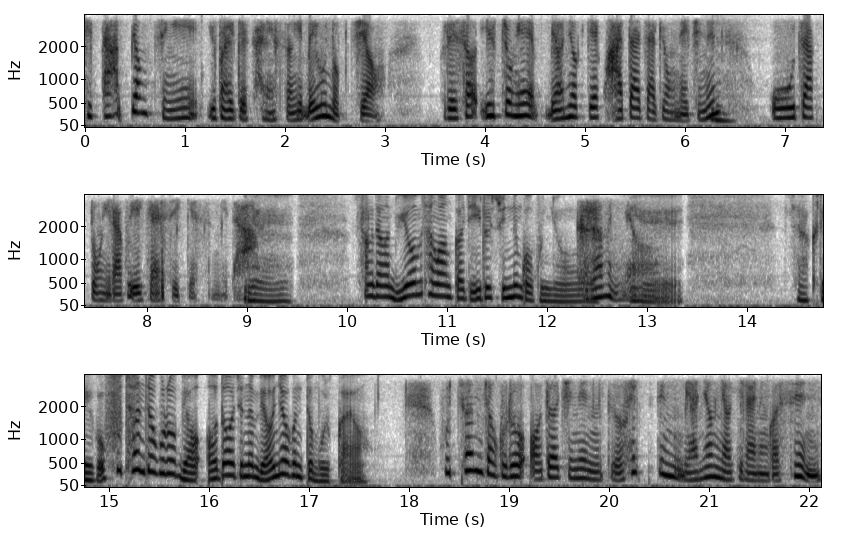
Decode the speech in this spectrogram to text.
기타 합병증이 유발될 가능성이 매우 높지요. 그래서 일종의 면역계 과다작용 내지는 음. 오작동이라고 얘기할 수 있겠습니다. 네. 상당한 위험 상황까지 이를 수 있는 거군요. 그러면요. 예. 자, 그리고 후천적으로 며, 얻어지는 면역은 또 뭘까요? 후천적으로 얻어지는 그 획득 면역력이라는 것은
